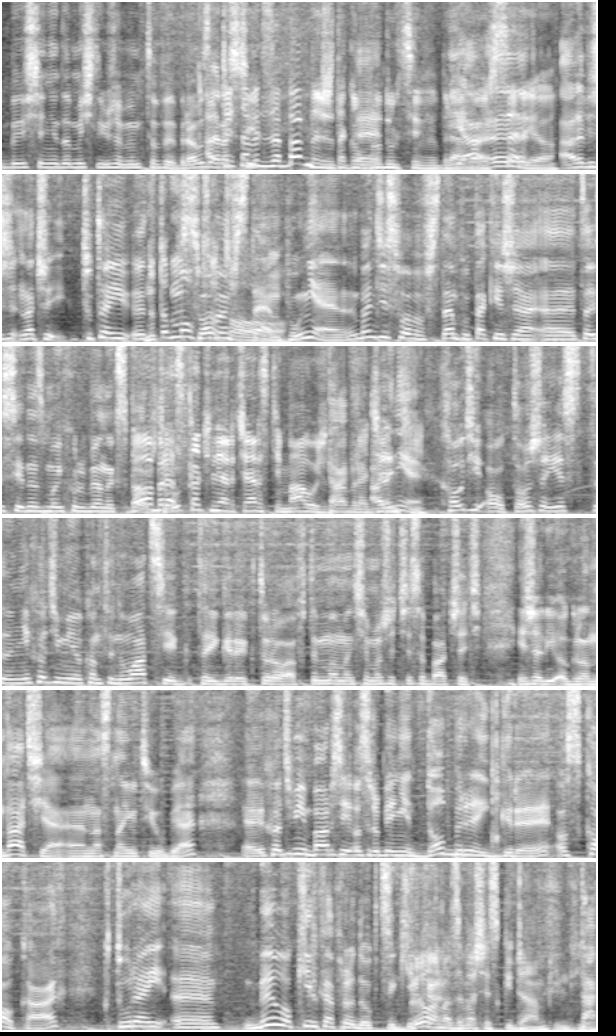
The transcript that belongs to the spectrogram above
by się nie domyślił, żebym to wybrał. A to jest ci- nawet zabawne, że taką E, produkcję wybrałeś, e, serio. Ale wiesz, znaczy tutaj e, No to mów, słowem to. wstępu, nie, będzie słowo wstępu takie, że to jest jeden z moich ulubionych sportów. Dobra, skoki narciarskie, małyś, tak, dobra, ale dzięki. nie, chodzi o to, że jest, nie chodzi mi o kontynuację tej gry, którą w tym momencie możecie zobaczyć, jeżeli oglądacie nas na YouTubie. Chodzi mi bardziej o zrobienie dobrej gry o skokach, której było kilka produkcji, kilka... Była, nazywa się Ski Jumping. Tak,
